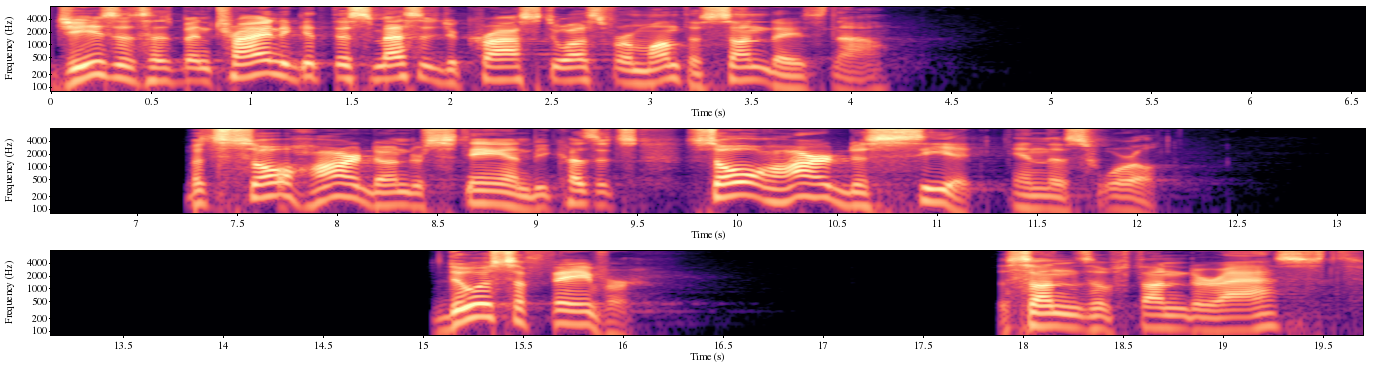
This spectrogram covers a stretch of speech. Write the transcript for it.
Jesus has been trying to get this message across to us for a month of Sundays now. But so hard to understand because it's so hard to see it in this world. Do us a favor, the sons of thunder asked.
